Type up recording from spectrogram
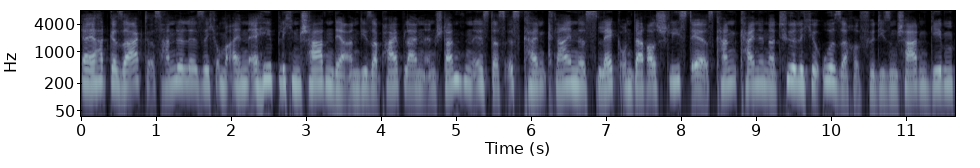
Ja, er hat gesagt, es handele sich um einen erheblichen Schaden, der an dieser Pipeline entstanden ist. Das ist kein kleines Leck und daraus schließt er, es kann keine natürliche Ursache für diesen Schaden geben,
